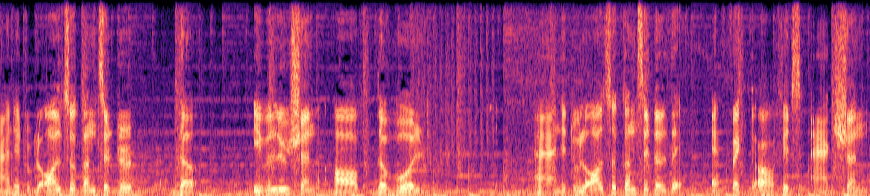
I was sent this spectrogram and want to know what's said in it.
And it will also consider the evolution of the world and it will also consider the effect of its action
